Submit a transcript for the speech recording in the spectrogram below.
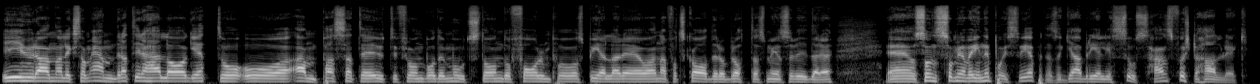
i hur han har liksom ändrat i det här laget och, och, anpassat det utifrån både motstånd och form på spelare och han har fått skador att brottas med och så vidare. Eh, och som, som jag var inne på i svepet, alltså Gabriel Jesus, hans första halvlek,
